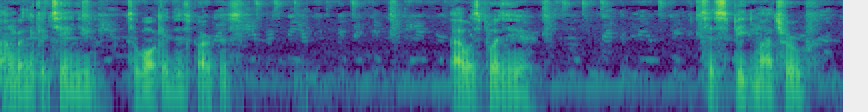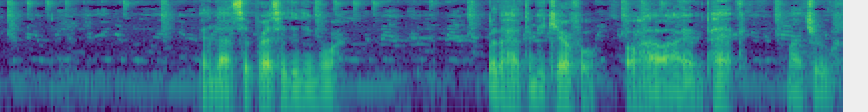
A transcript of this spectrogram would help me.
I'm going to continue to walk in this purpose. I was put here to speak my truth and not suppress it anymore. But I have to be careful of how I impact my truth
